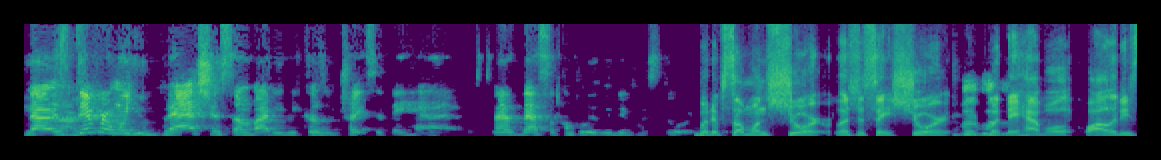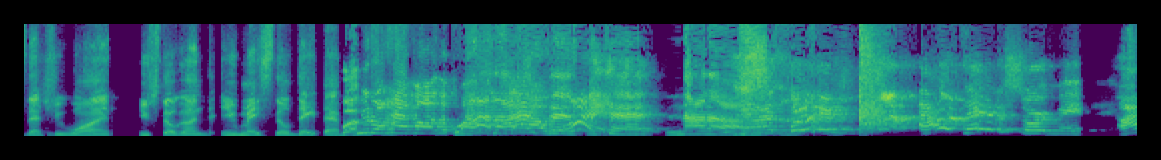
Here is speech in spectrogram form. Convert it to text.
Now it's different when you bashing somebody because of traits that they have. That, that's a completely different story. But if someone's short, let's just say short, Mhm. but they have all the qualities that you want, you still gonna you may still date that. But- You don't have all the Not qualities I, that I says want. the cat. Not I. I'll date a short man. I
